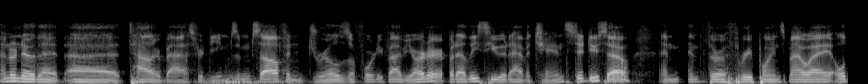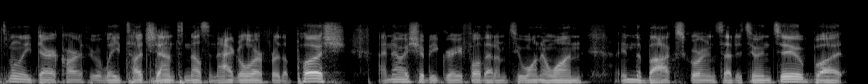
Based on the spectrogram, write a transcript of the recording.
I don't know that uh, Tyler Bass redeems himself and drills a 45 yarder, but at least he would have a chance to do so and, and throw three points my way. Ultimately, Derek Carr threw a late touchdown to Nelson Agholor for the push. I know I should be grateful that I'm 2 1 1 in the box score instead of 2 and 2, but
